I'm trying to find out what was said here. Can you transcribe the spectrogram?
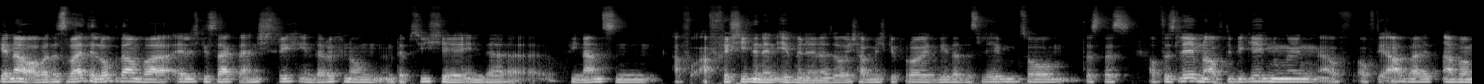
genau, aber das zweite Lockdown war ehrlich gesagt ein Strich in der Rechnung, in der Psyche, in der Finanzen auf, auf verschiedenen Ebenen. Also ich habe mich gefreut, wieder das Leben so, dass das auf das Leben, auf die Begegnungen, auf, auf die Arbeit. Aber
